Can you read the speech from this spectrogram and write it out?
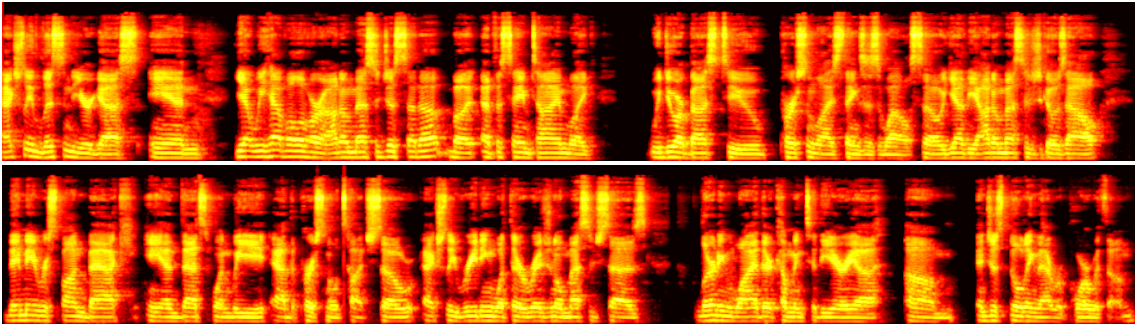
actually listen to your guests and yeah, we have all of our auto messages set up, but at the same time, like we do our best to personalize things as well. So yeah, the auto message goes out. They may respond back, and that's when we add the personal touch. So actually reading what their original message says, learning why they're coming to the area, um, and just building that rapport with them.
